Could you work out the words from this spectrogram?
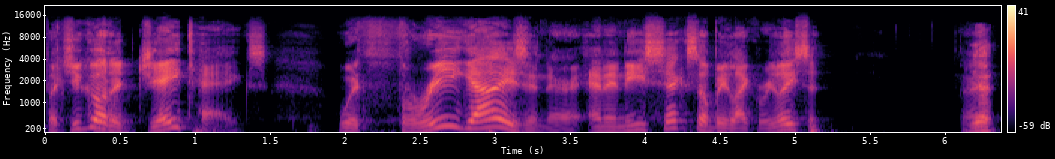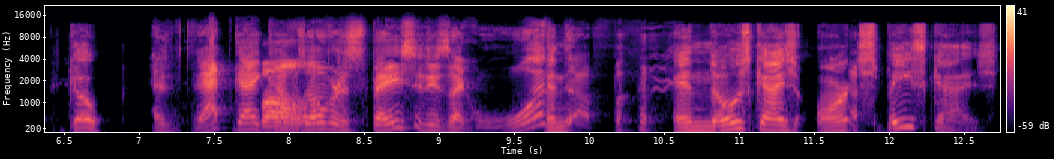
But you go to JTAGS with three guys in there, and an E6 will be like, release it. right? Yeah, go. And that guy Well- comes over to space, and he's like, what And- the? f-" And those guys aren't space guys.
